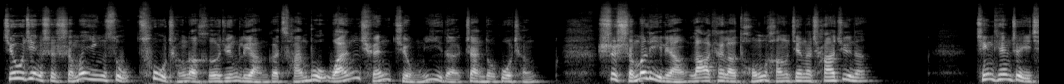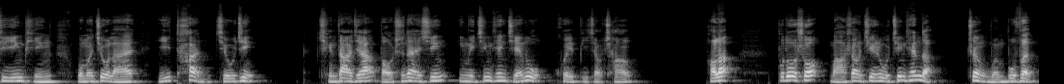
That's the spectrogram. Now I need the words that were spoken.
究竟是什么因素促成了何军两个残部完全迥异的战斗过程？是什么力量拉开了同行间的差距呢？今天这一期音频，我们就来一探究竟。请大家保持耐心，因为今天节目会比较长。好了，不多说，马上进入今天的正文部分。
